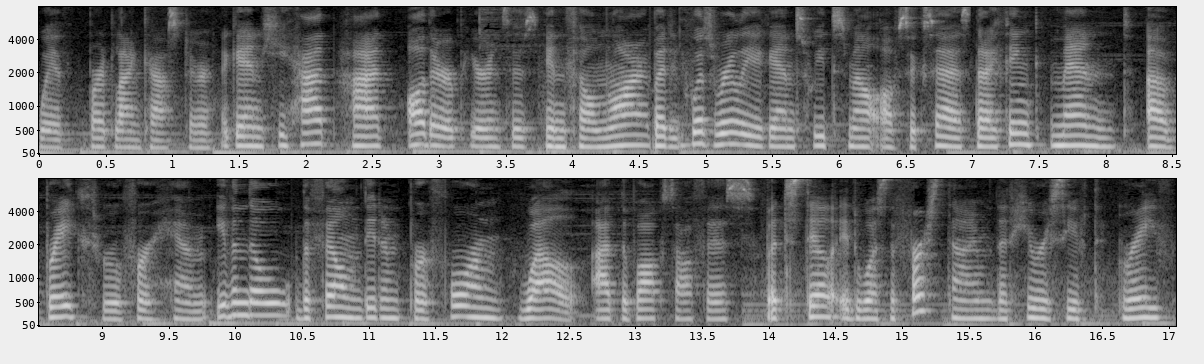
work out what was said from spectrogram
with Burt Lancaster. Again, he had had other appearances in film noir, but it was really again Sweet Smell of Success that I think meant a breakthrough for him, even though the film didn't perform well at the box office, but still it was the first time that he received rave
